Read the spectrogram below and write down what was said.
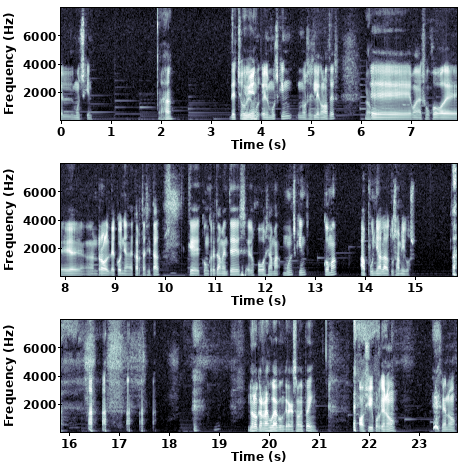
el Munchkin. Ajá. De hecho, el, el, Muskin, no sé si le conoces, eh, bueno, es un juego de rol, de coña, de cartas y tal, que concretamente es, el juego se llama Munchkin, coma, apuñala a tus amigos. ¿No lo querrás jugar con Carcassonne Spain? Oh, sí, ¿por qué no? ¿Por qué no?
